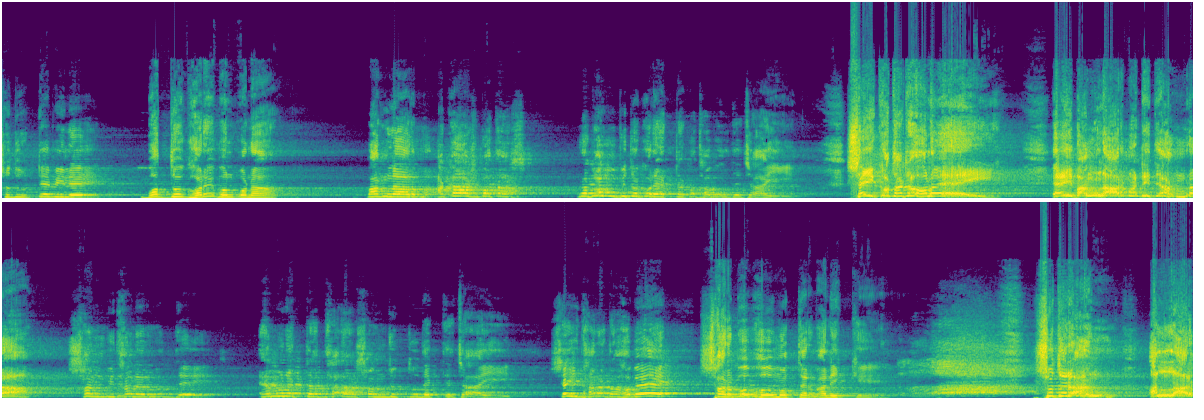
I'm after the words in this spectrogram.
শুধু টেবিলে বদ্ধ ঘরে বলব না, বাংলার আকাশ বাতাস প্রকম্পিত করে একটা কথা বলতে চাই। সেই কথাটা হলো এই এই বাংলার মাটিতে আমরা সংবিধানের মধ্যে এমন একটা ধারা সংযুক্ত দেখতে চাই। সেই ধারাটা হবে সার্বভৌমত্বের মালিককে। সুতরাং আল্লাহর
